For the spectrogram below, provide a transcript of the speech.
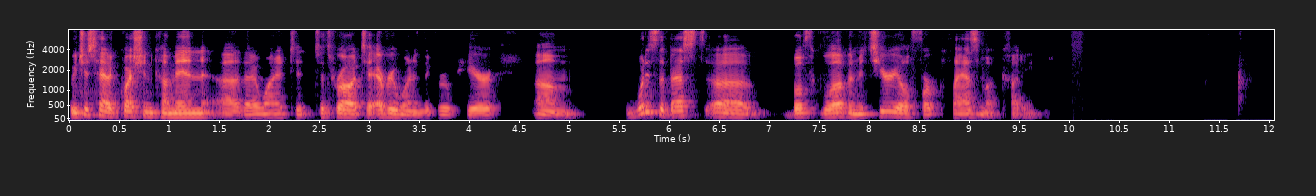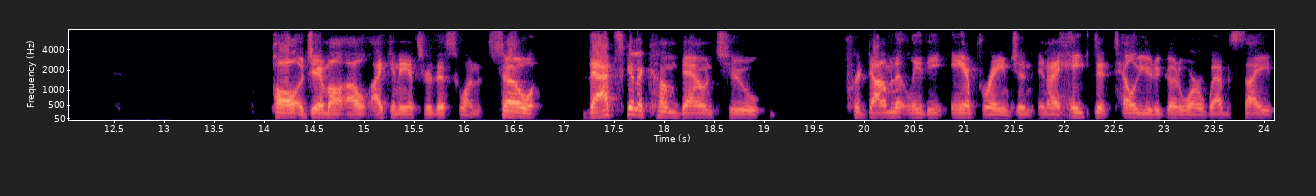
We just had a question come in uh, that I wanted to, to throw out to everyone in the group here. Um, what is the best uh, both glove and material for plasma cutting? Paul, Jim, I'll, I'll, i can answer this one. So that's going to come down to predominantly the amp range. And, and I hate to tell you to go to our website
